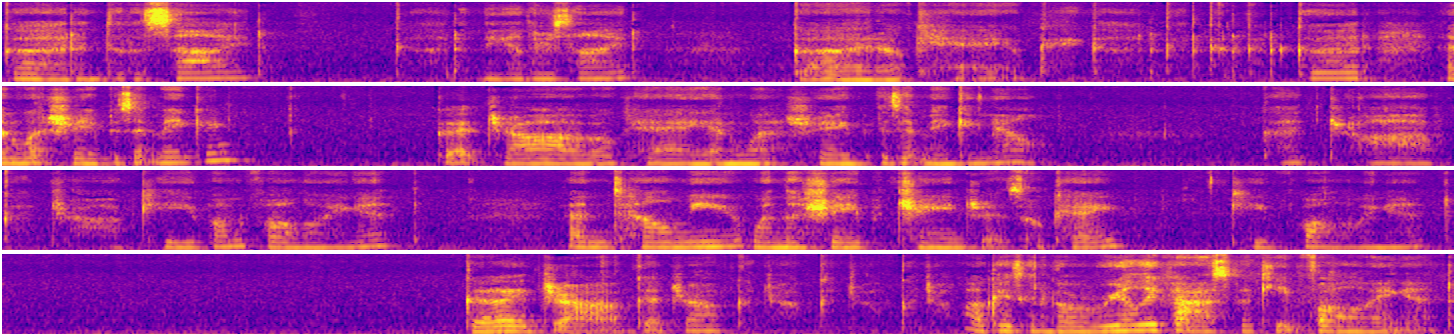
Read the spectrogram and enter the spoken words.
Good. And to the side. Good. And the other side. Good. Okay. Okay. Good. Good. Good. Good. Good. And what shape is it making? Good job. Okay. And what shape is it making now? Good job. Good job. Keep on following it. And tell me when the shape changes, okay? Keep following it. Good job, good job, good job, good job, good job. Okay, it's gonna go really fast, but keep following it.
